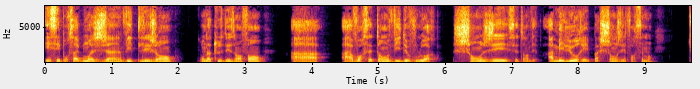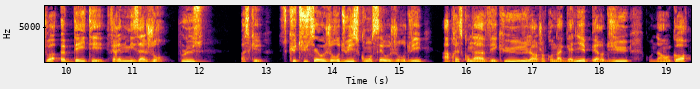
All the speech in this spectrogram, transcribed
Et c'est pour ça que moi, j'invite les gens, on a tous des enfants, à, avoir cette envie de vouloir changer cette envie, améliorer, pas changer forcément. Tu vois, updater, faire une mise à jour plus parce que ce que tu sais aujourd'hui, ce qu'on sait aujourd'hui, après ce qu'on a vécu, l'argent qu'on a gagné, perdu, qu'on a encore,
